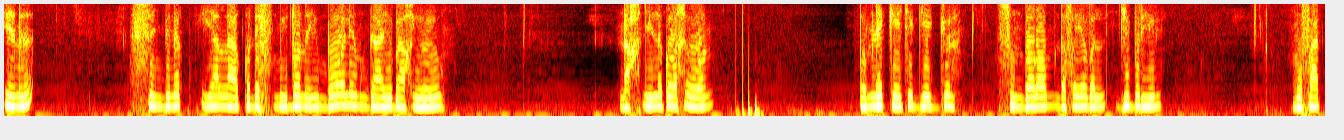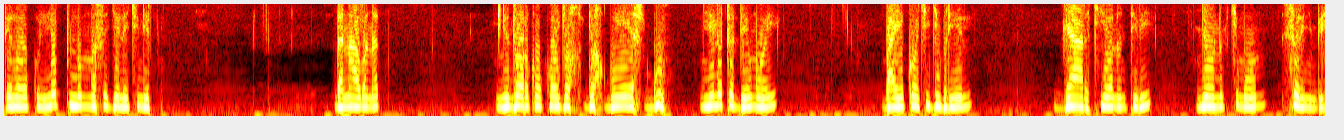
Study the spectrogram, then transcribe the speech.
Nee na sëñ bi nag yàllaa ko def muy donay mboolem gaa yu baax yooyu. Ndax ni la ko waxe woon ba mu nekkee ca géej ga sun boroom dafa yebal jibril mu fàtteloo ko lépp lu mas a jële ci nit. Gannaaw ba nag ñu door ko ko jox jox gu yees gu. Ñi la tëddee mooy bàyyi ko ci jibril jaar ci yonante bi ñëw nag ci moom sëriñ bi.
